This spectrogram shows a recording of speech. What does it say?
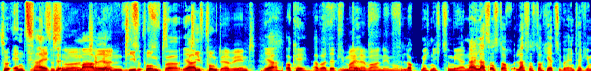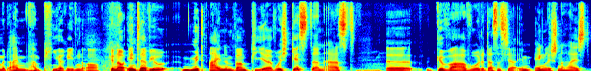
so Endzeit das ist nur, Marvel. Ich ja einen Tiefpunkt, super, ja, Tiefpunkt erwähnt. Ja, okay, aber das, in meiner das Wahrnehmung. lockt mich nicht zu mehr. Nein, lass uns doch, lass uns doch jetzt über Interview mit einem Vampir reden. Oh, genau, Interview. Interview mit einem Vampir, wo ich gestern erst äh, gewahr wurde, dass es ja im Englischen heißt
